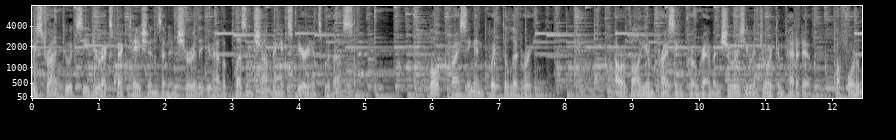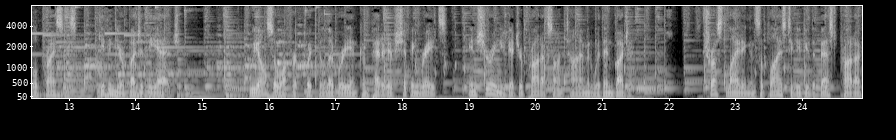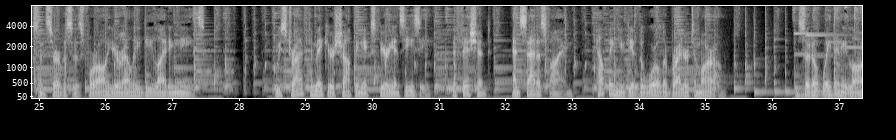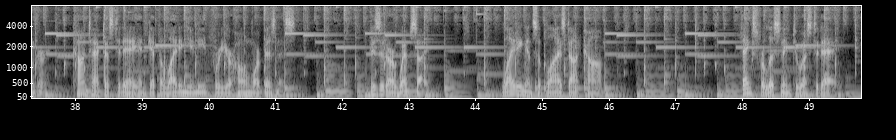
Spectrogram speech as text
We strive to exceed your expectations and ensure that you have a pleasant shopping experience with us. Bulk pricing and quick delivery. Our volume pricing program ensures you enjoy competitive, affordable prices, giving your budget the edge. We also offer quick delivery and competitive shipping rates, ensuring you get your products on time and within budget. Trust Lighting and Supplies to give you the best products and services for all your LED lighting needs. We strive to make your shopping experience easy, efficient, and satisfying, helping you give the world a brighter tomorrow. So don't wait any longer, contact us today and get the lighting you need for your home or business. Visit our website, lightingandsupplies.com. Thanks for listening to us today.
